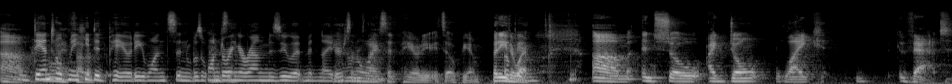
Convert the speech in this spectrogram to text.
Um, Dan told me he of- did peyote once and was wandering around Mizzou at midnight or something. I don't know why I said peyote. It's opium. But either Opium. way. Um, and so I don't like that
